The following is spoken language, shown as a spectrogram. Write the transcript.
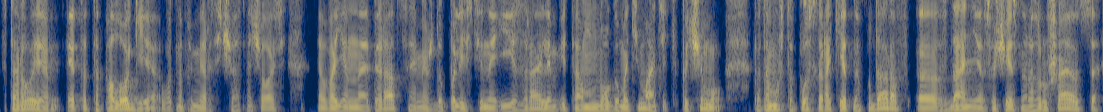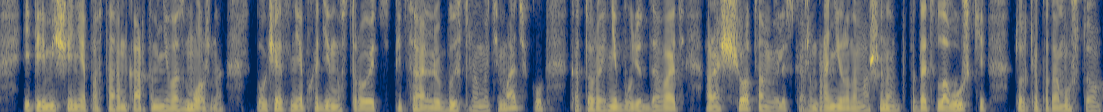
Второе– это топология. Вот, например, сейчас началась военная операция между Палестиной и Израилем, и там много математики. Почему? Потому что после ракетных ударов э, здания существенно разрушаются, и перемещение по старым картам невозможно. Получается, необходимо строить специальную быструю математику, которая не будет давать расчетам или, скажем, бронированным машинам попадать в ловушки только потому, что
